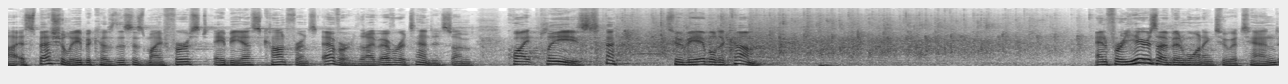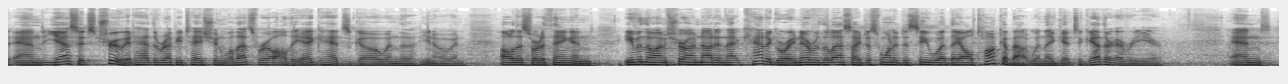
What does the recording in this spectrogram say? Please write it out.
uh, especially because this is my first ABS conference ever that I've ever attended. So I'm quite pleased to be able to come. And for years I've been wanting to attend, and yes, it's true, it had the reputation, well, that's where all the eggheads go and the, you know, and all this sort of thing. And even though I'm sure I'm not in that category, nevertheless, I just wanted to see what they all talk about when they get together every year. And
